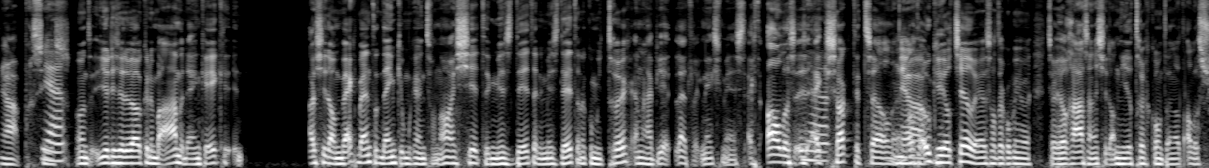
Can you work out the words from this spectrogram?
Ja, precies. Ja. Want jullie zullen wel kunnen beamen, denk ik. Als je dan weg bent, dan denk je op een gegeven moment van... Oh shit, ik mis dit en ik mis dit. En dan kom je terug en dan heb je letterlijk niks gemist. Echt alles is Ja. exact hetzelfde. Ja. Wat ook heel chill is. Want dan kom je... Het zou heel raar zijn als je dan hier terugkomt en dat alles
